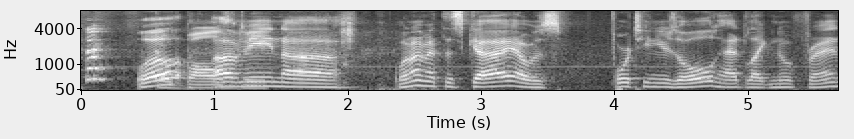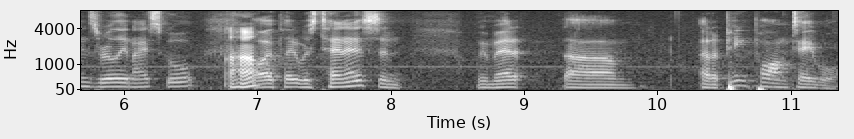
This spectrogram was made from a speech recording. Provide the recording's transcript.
well, I deep. mean, uh, when I met this guy, I was 14 years old, had like no friends really in high school. Uh All. I played was tennis, and we met um, at a ping pong table.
